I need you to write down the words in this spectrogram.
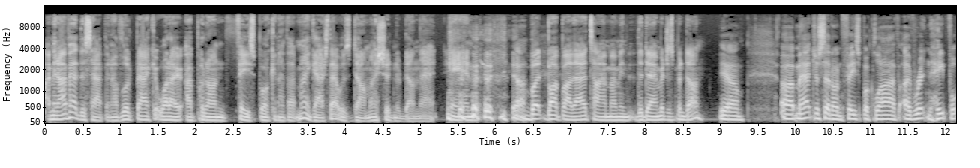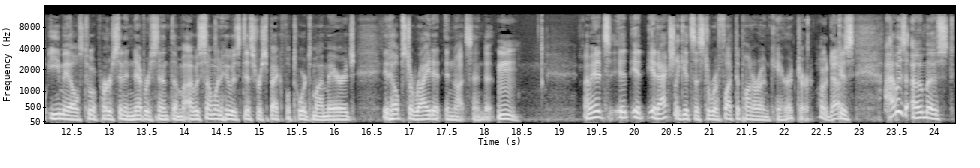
i mean i've had this happen i've looked back at what i, I put on facebook and i thought my gosh that was dumb i shouldn't have done that and yeah. but but by that time i mean the damage has been done yeah. Uh, Matt just said on Facebook Live, I've written hateful emails to a person and never sent them. I was someone who was disrespectful towards my marriage. It helps to write it and not send it. Mm. I mean, it's it, it it actually gets us to reflect upon our own character. Oh, it does. Because I was almost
